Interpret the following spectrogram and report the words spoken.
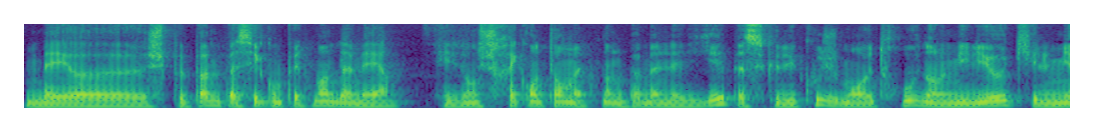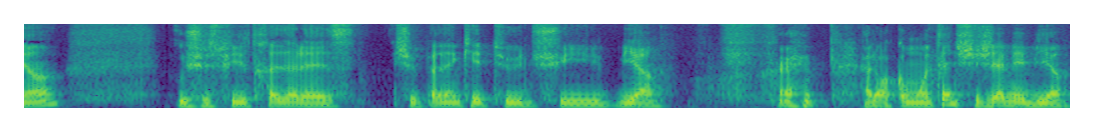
Mais euh, je ne peux pas me passer complètement de la mer. Et donc je serais content maintenant de pas mal naviguer parce que du coup je me retrouve dans le milieu qui est le mien, où je suis très à l'aise. Je n'ai pas d'inquiétude, je suis bien. Alors qu'en montagne, je suis jamais bien.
